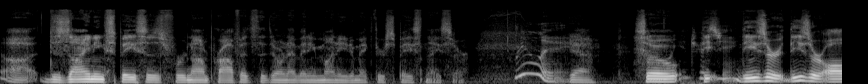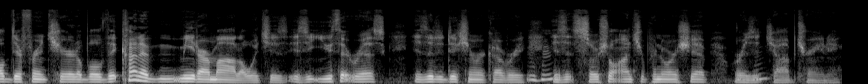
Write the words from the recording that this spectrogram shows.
uh, designing spaces for nonprofits that don't have any money to make their space nicer. Really? Yeah. So interesting. these are these are all different charitable that kind of meet our model, which is is it youth at risk, is it addiction recovery, mm-hmm. is it social entrepreneurship, or is it mm-hmm. job training?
